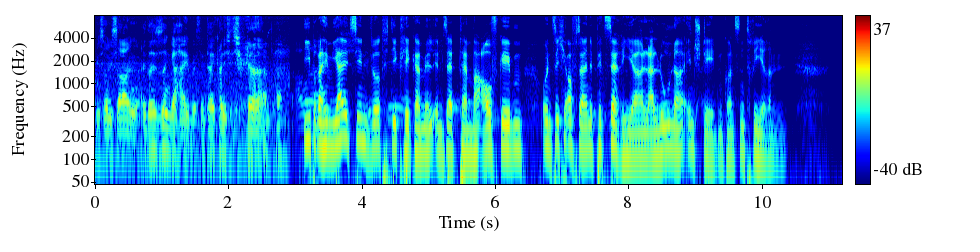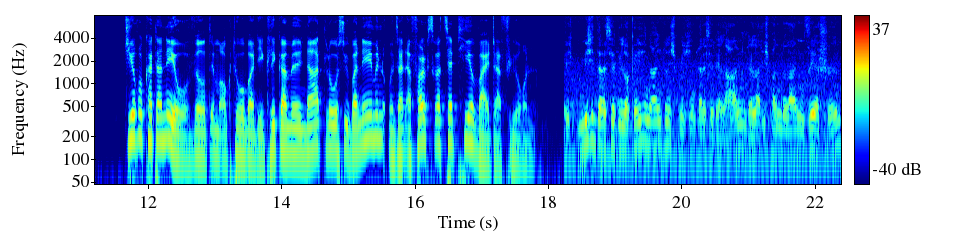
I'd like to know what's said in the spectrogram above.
wie soll ich sagen, das ist ein Geheimnis, den Teig kann ich nicht verraten. Ibrahim Yalzin wird die Klickermill im September aufgeben und sich auf seine Pizzeria La Luna in Städten konzentrieren. Giro Cataneo wird im Oktober die Klickermill nahtlos übernehmen und sein Erfolgsrezept hier weiterführen. Ich, mich interessiert die Location eigentlich, mich interessiert der Laden. ich fand den Laden sehr schön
